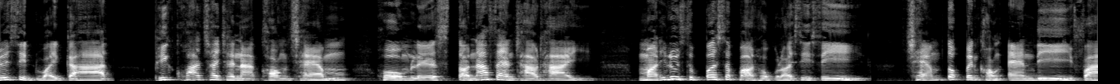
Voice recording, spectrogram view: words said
ด้วยสิทธิ์ไวการ์ดพลิกคว้าชัยชนะคองแชมป์โฮมเลสต่อหน้าแฟนชาวไทย มาที่รุ่นซูเปอร์สปอร์ต 600 ซีซี แชมป์ตกเป็นของแอนดี ฟา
